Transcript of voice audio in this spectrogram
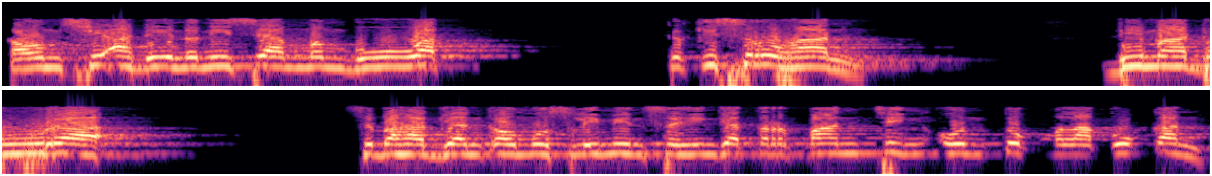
kaum Syiah di Indonesia membuat kekisruhan di Madura sebahagian kaum muslimin sehingga terpancing untuk melakukan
